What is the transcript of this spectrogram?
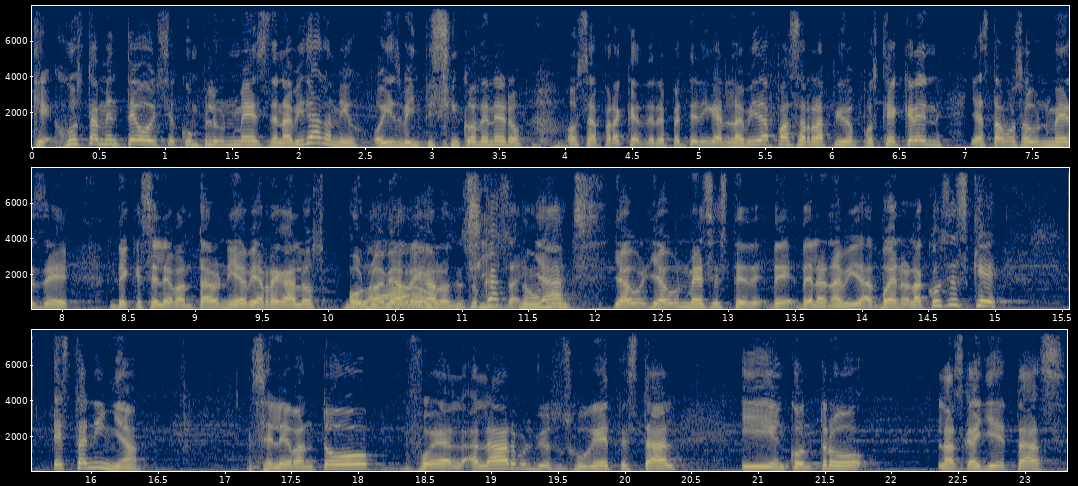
que justamente hoy se cumple un mes de Navidad, amigo. Hoy es 25 de enero. O sea, para que de repente digan, la vida pasa rápido, pues ¿qué creen? Ya estamos a un mes de, de que se levantaron y había regalos o no había regalos en su sí, casa. no ya, ya, ya un mes este de, de- de la Navidad. Bueno, la cosa es que esta niña se levantó, fue al, al árbol, vio sus juguetes, tal, y encontró las galletas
